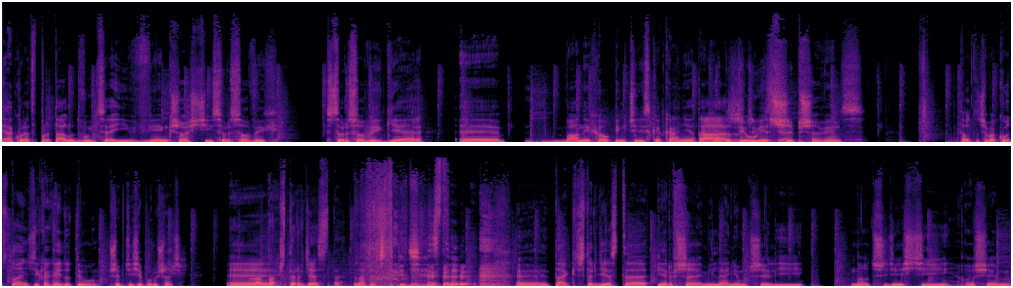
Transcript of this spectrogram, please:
E, akurat w portalu dwójce i w większości sorsowych, sorsowych gier bunny hopping, czyli skakanie takie A, do tyłu jest rzeczywiście. szybsze, więc to, to trzeba kucnąć i skakać do tyłu. Szybciej się poruszać. E, Lata 40. Lata 40. e, tak, 41 milenium, czyli no 38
